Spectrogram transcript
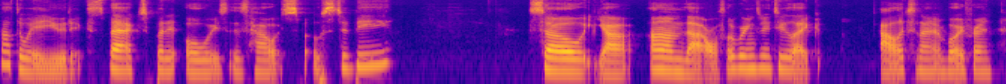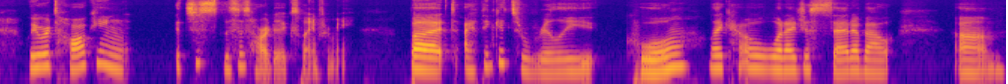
not the way you'd expect, but it always is how it's supposed to be. So, yeah, um, that also brings me to like Alex and I, my boyfriend, we were talking. It's just, this is hard to explain for me, but I think it's really cool, like how what I just said about um,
